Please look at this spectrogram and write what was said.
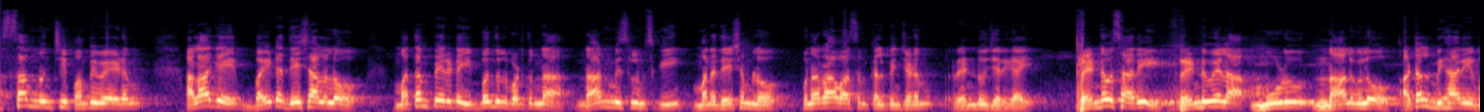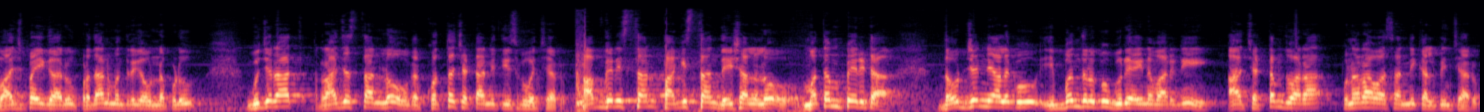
అస్సాం నుంచి పంపివేయడం అలాగే బయట దేశాలలో మతం పేరిట ఇబ్బందులు పడుతున్న నాన్ ముస్లిమ్స్కి మన దేశంలో పునరావాసం కల్పించడం రెండూ జరిగాయి. రెండవసారి రెండు వేల మూడు నాలుగులో అటల్ బిహారీ వాజ్పేయి గారు ప్రధానమంత్రిగా ఉన్నప్పుడు గుజరాత్ రాజస్థాన్లో ఒక కొత్త చట్టాన్ని తీసుకువచ్చారు. ఆఫ్ఘనిస్తాన్ పాకిస్తాన్ దేశాలలో మతం పేరిట దౌర్జన్యాలకు ఇబ్బందులకు గురి అయిన వారిని ఆ చట్టం ద్వారా పునరావాసాన్ని కల్పించారు.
